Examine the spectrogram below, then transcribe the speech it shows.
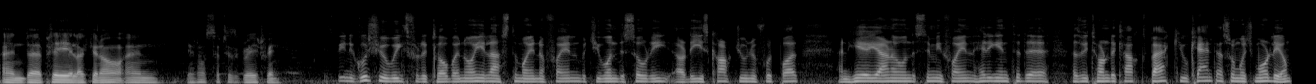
and uh, play, like you know, and you know, such is a great win. It's been a good few weeks for the club. I know you lost the minor final, but you won the Saudi or the East Cork Junior Football, and here you are now in the semi-final, heading into the as we turn the clocks back. You can't ask for much more, Liam.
